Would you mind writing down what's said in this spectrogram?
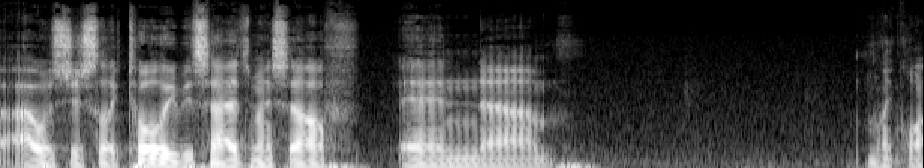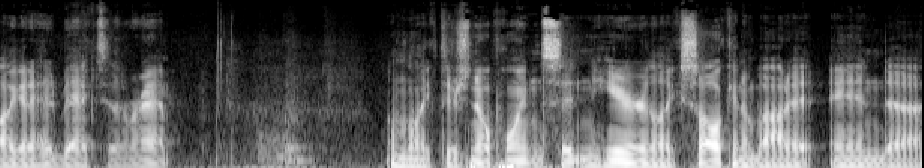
I was just like totally besides myself, and um, I'm like, well, I gotta head back to the ramp. I'm like, there's no point in sitting here like sulking about it, and uh,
